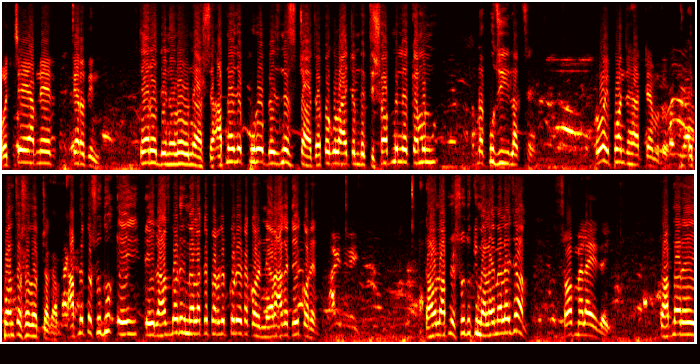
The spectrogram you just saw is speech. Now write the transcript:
হচ্ছে আপনার তেরো দিন। তেরো দিন হলো উনি আসছে। আপনার যে পুরো বিজনেসটা যতগুলো আইটেম দেখছি সব মিলে কেমন আপনার পুঁজি লাগছে? ওই পঞ্চাশ হাজার টাকার মতো। পঞ্চাশ হাজার টাকা। আপনি তো শুধু এই এই রাজবাড়ির মেলাকে টার্গেট করে এটা করেন আর আগে থেকে করেন। তাহলে আপনি শুধু কি মেলায় মেলায় যান? সব মেলায় যাই। তো আপনার এই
